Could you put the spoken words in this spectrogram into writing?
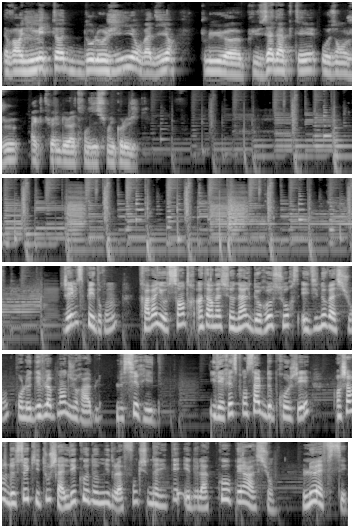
d'avoir une méthodologie, on va dire, plus, euh, plus adaptée aux enjeux actuels de la transition écologique. James Pedron travaille au Centre international de ressources et d'innovation pour le développement durable, le CIRID. Il est responsable de projets en charge de ceux qui touchent à l'économie de la fonctionnalité et de la coopération, l'EFC.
